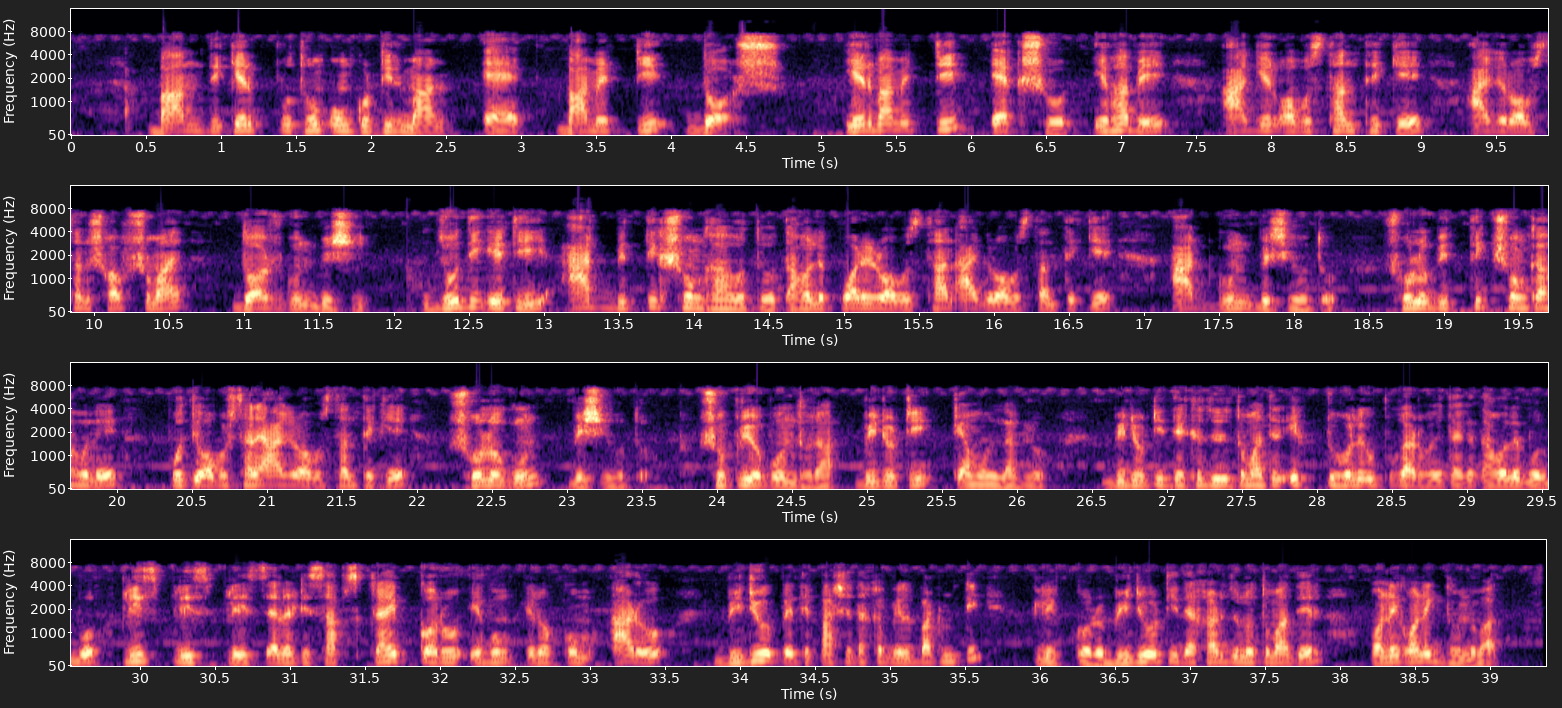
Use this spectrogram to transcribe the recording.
বাম দিকের প্রথম অঙ্কটির মান এক, বামেরটি দশ। এর বামেরটি একশো। এভাবে আগের অবস্থান থেকে আগের অবস্থান সবসময় দশ গুণ বেশি। যদি এটি আট ভিত্তিক সংখ্যা হতো, তাহলে পরের অবস্থান আগের অবস্থান থেকে আট গুণ বেশি হতো। ষোলো ভিত্তিক সংখ্যা হলে প্রতি অবস্থানে আগের অবস্থান থেকে ষোলো গুণ বেশি হতো। সুপ্রিয় বন্ধুরা, ভিডিওটি কেমন লাগল? ভিডিওটি দেখে যদি তোমাদের একটু হলে উপকার হয়ে থাকে, তাহলে বলব প্লিজ প্লিজ প্লিজ চ্যানেলটি সাবস্ক্রাইব করো এবং এরকম আরও ভিডিও পেতে পাশে থাকা বেল বাটনটি ক্লিক করো। ভিডিওটি দেখার জন্য তোমাদের অনেক অনেক ধন্যবাদ।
